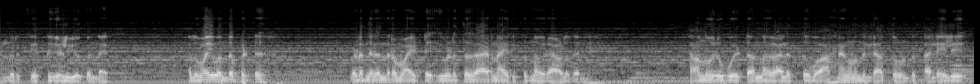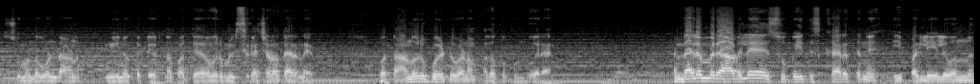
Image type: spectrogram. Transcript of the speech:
ഉള്ളൊരു കേട്ടുകേൾവിയൊക്കെ ഉണ്ടായിരുന്നു. അതുമായി ബന്ധപ്പെട്ട് ഇവിടെ നിരന്തരമായിട്ട് ഇവിടുത്തുകാരനായിരിക്കുന്ന ഒരാൾ തന്നെ താന്നൂർ പോയിട്ട് അന്ന കാലത്ത് വാഹനങ്ങളൊന്നും ഇല്ലാത്തതുകൊണ്ട് തലയിൽ ചുമന്നുകൊണ്ടാണ് മീനൊക്കെ ഇട്ടിരുന്നത് അപ്പോൾ അദ്ദേഹം ഒരു മത്സ്യക്കച്ചവടക്കാരനായിരുന്നു. അപ്പോൾ താന്നൂർ പോയിട്ട് വേണം അതൊക്കെ കൊണ്ടുവരാൻ. എന്തായാലും രാവിലെ സുബൈ നിസ്കാരത്തിന് ഈ പള്ളിയിൽ വന്ന്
